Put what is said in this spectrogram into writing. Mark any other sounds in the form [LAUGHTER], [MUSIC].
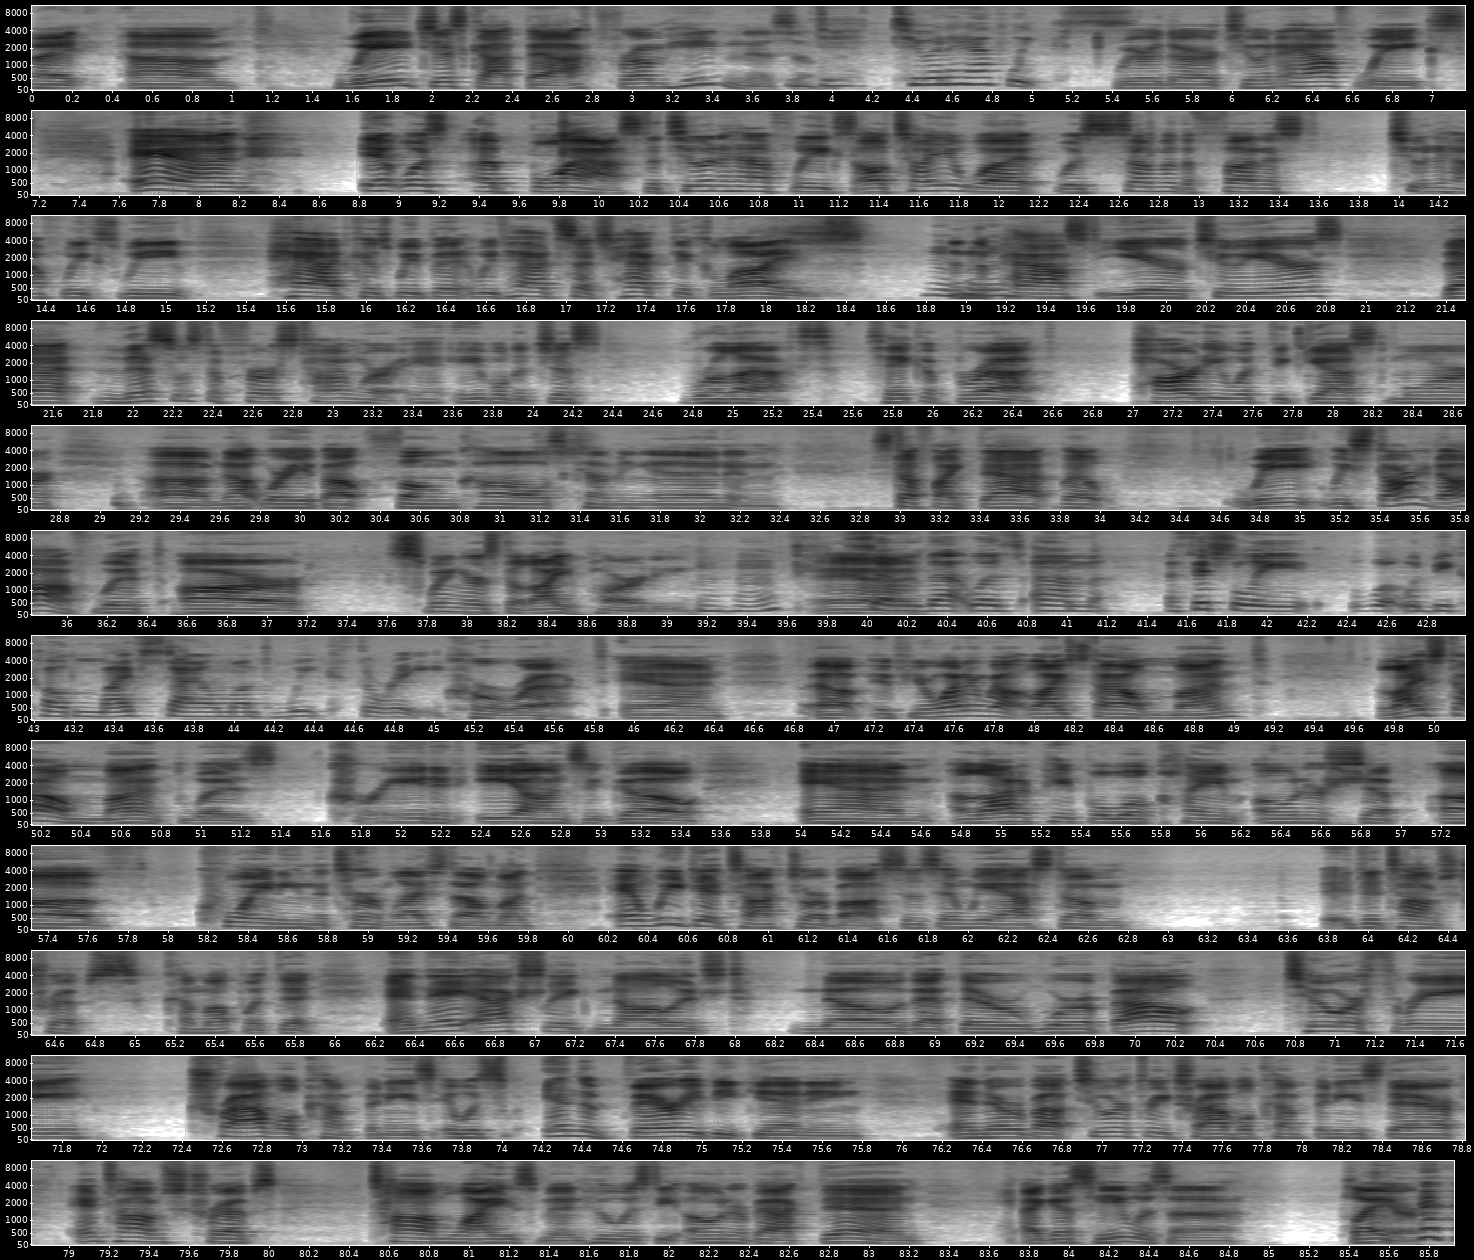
But um, we just got back from hedonism. d- Two and a half weeks. We were there two and a half weeks, and it was a blast. The two and a half weeks, I'll tell you what, was some of the funnest two and a half weeks we've had because we've been we've had such hectic lives in the past year, two years, that this was the first time we we're able to just relax, take a breath, party with the guest more, um, not worry about phone calls coming in and stuff like that. But we we started off with our swingers delight party, mm-hmm. So that was um, officially what would be called Lifestyle Month Week Three. correct. And uh, if you're wondering about lifestyle month, lifestyle month was created eons ago, and a lot of people will claim ownership of coining the term lifestyle month. And we did talk to our bosses, and we asked them did Tom's Trips come up with it? And they actually acknowledged no, that there were about two or three travel companies. It was in the very beginning, and there were about two or three travel companies there. And Tom's Trips, Tom Wiseman, who was the owner back then, I guess he was a player. [LAUGHS]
